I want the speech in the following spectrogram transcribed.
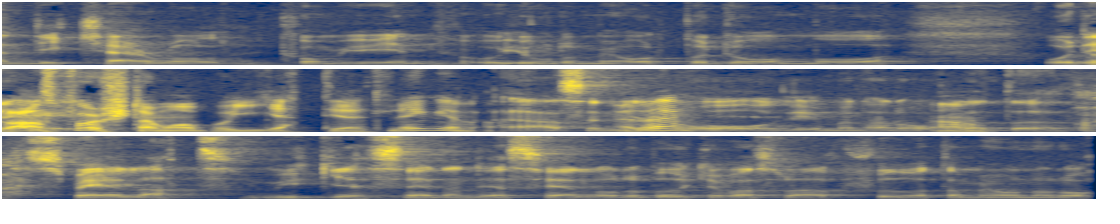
Andy Carroll kom ju in och gjorde mål på dem. Och, och det, det var hans första mål på jättelänge va? Ja, sen i januari, men han har väl inte spelat mycket sedan dess heller. Det brukar vara sådär 7-8 månader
